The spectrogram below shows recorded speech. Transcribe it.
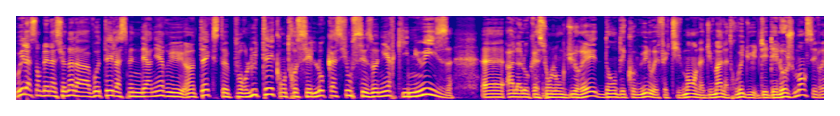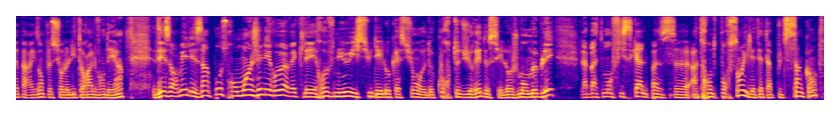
Oui, l'Assemblée nationale a voté la semaine dernière un texte pour lutter contre ces locations saisonnières qui nuisent à la location longue durée dans des communes où effectivement on a du mal à trouver du, des, des, logements. C'est vrai par exemple sur le littoral vendéen. Désormais, les impôts seront moins généreux avec les revenus issus des locations euh, de courte durée de ces logements meublés. L'abattement fiscal passe euh, à 30%, il était à plus de 50%.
